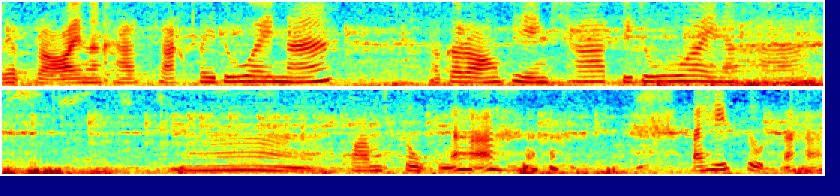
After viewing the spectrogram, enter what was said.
เรียบร้อยนะคะ ชักไปด้วยนะ แล้วก็ร้องเพลงชาติไปด้วยนะคะอ่าความสุขนะคะ ไปให้สุดนะคะ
